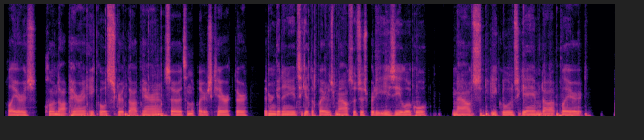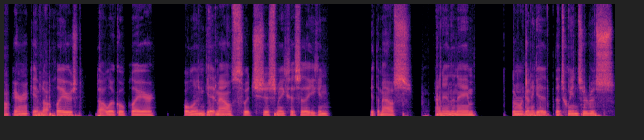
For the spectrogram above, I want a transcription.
players. Clone.parent equals script.parent, so it's in the player's character. Then we're going to need to get the player's mouse, which is pretty easy. Local mouse equals game.player, not parent, game.players, dot local player colon get mouse, which just makes it so that you can get the mouse kind of in the name. Then we're going to get the tween service,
